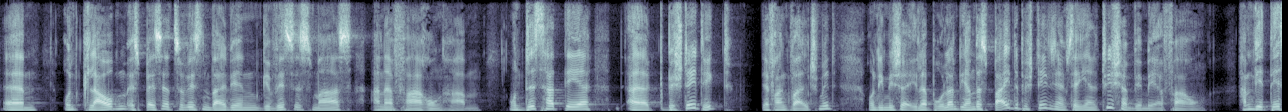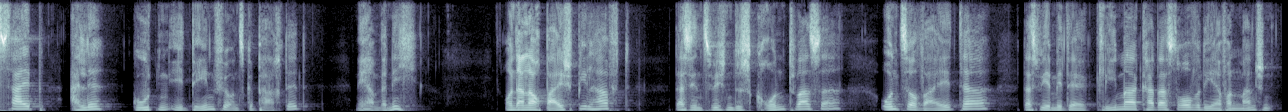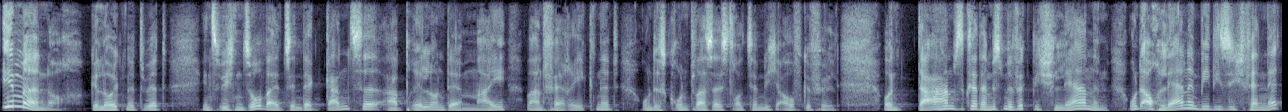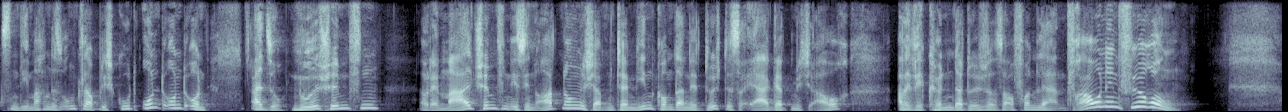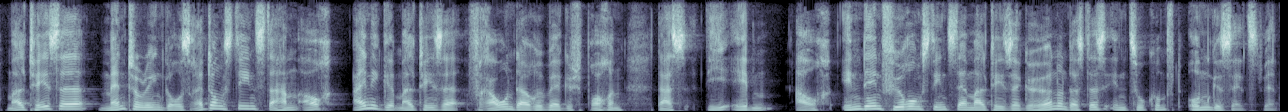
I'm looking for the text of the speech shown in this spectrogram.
ähm, und glauben, es besser zu wissen, weil wir ein gewisses Maß an Erfahrung haben. Und das hat der äh, bestätigt, der Frank Waldschmidt und die Michaela Boland, die haben das beide bestätigt. Die haben gesagt, ja, natürlich haben wir mehr Erfahrung. Haben wir deshalb alle guten Ideen für uns gepachtet? Nee, haben wir nicht. Und dann auch beispielhaft, dass inzwischen das Grundwasser und so weiter, dass wir mit der Klimakatastrophe, die ja von manchen immer noch geleugnet wird, inzwischen so weit sind, der ganze April und der Mai waren verregnet und das Grundwasser ist trotzdem nicht aufgefüllt. Und da haben sie gesagt, da müssen wir wirklich lernen und auch lernen, wie die sich vernetzen. Die machen das unglaublich gut und, und, und. Also nur schimpfen oder mal schimpfen ist in Ordnung. Ich habe einen Termin, komme da nicht durch, das ärgert mich auch. Aber wir können da durchaus auch von lernen. Frauen in Führung. Malteser Mentoring Goes Rettungsdienst. Da haben auch einige Malteser Frauen darüber gesprochen, dass die eben auch in den Führungsdienst der Malteser gehören und dass das in Zukunft umgesetzt wird.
